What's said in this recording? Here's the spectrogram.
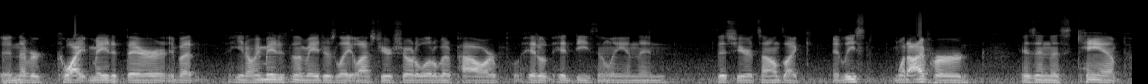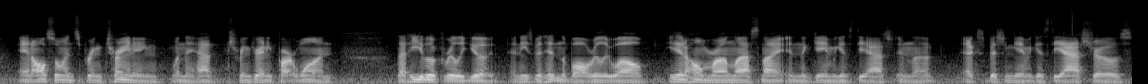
It never quite made it there, but you know he made it to the majors late last year, showed a little bit of power, hit hit decently, and then this year it sounds like at least what I've heard is in this camp and also in spring training when they had spring training part one that he looked really good and he's been hitting the ball really well. He hit a home run last night in the game against the Ast- in the exhibition game against the Astros.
